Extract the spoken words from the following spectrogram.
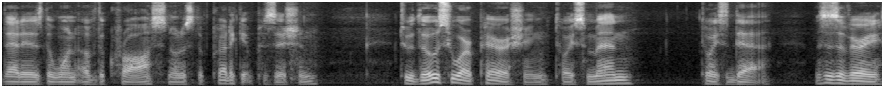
that is the one of the cross, notice the predicate position. To those who are perishing, tois men, tois de. This is a very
